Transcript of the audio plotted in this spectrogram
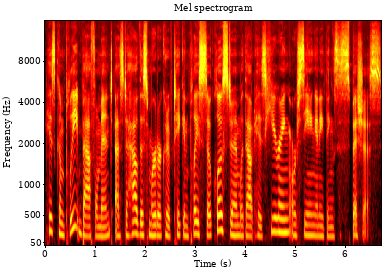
his complete bafflement as to how this murder could have taken place so close to him without his hearing or seeing anything suspicious.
